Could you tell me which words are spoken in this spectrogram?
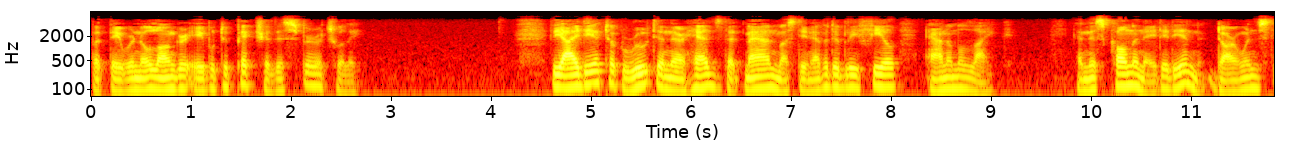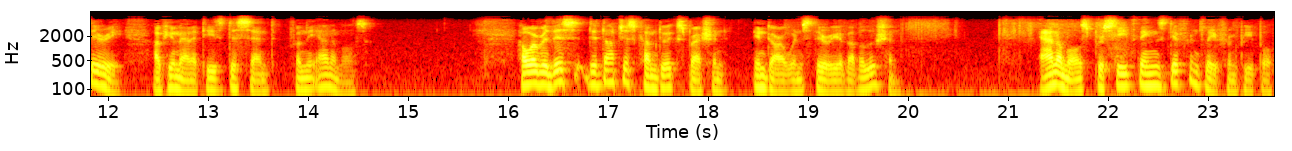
but they were no longer able to picture this spiritually. The idea took root in their heads that man must inevitably feel animal like and this culminated in Darwin's theory of humanity's descent from the animals. However, this did not just come to expression in Darwin's theory of evolution. Animals perceive things differently from people,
